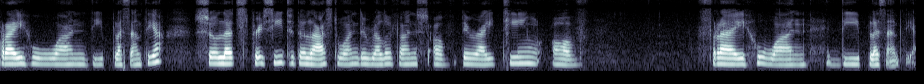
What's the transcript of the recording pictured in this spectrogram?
Fray Juan de Plasencia. So let's proceed to the last one the relevance of the writing of Fray de Plasencia.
